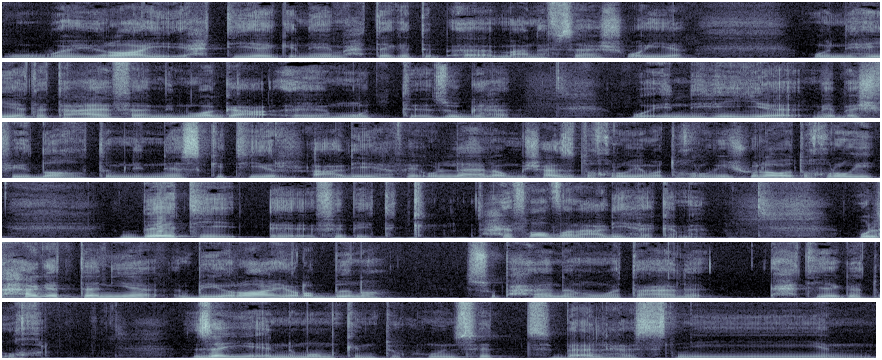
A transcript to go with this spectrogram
ويراعي احتياج ان هي محتاجة تبقى مع نفسها شوية وان هي تتعافى من وجع آه، موت زوجها وان هي ما يبقاش في ضغط من الناس كتير عليها. فيقول لها لو مش عايزة تخرجي ما تخرجيش ولو تخرجي باتي آه، في بيتك. حفاظا عليها كمان. والحاجة التانية بيراعي ربنا سبحانه وتعالى احتياجات أخرى. زي إن ممكن تكون ست بقالها سنين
